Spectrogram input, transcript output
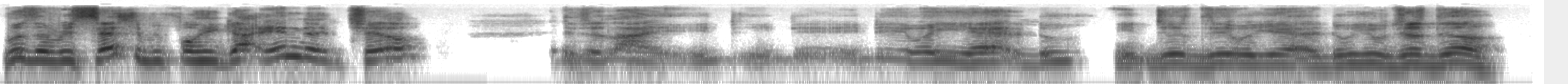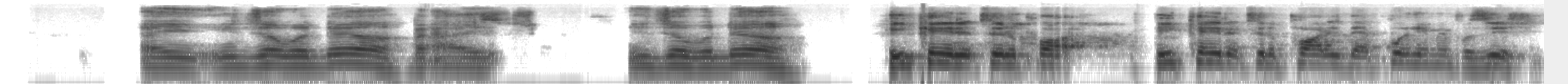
We was in recession before he got in the chill. It's just like he, he, did, he, did, what he had to do. He just did what he had to do. He was just there. Hey, he just was there. Like, he just was there. He catered to the part. he catered to the parties that put him in position.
